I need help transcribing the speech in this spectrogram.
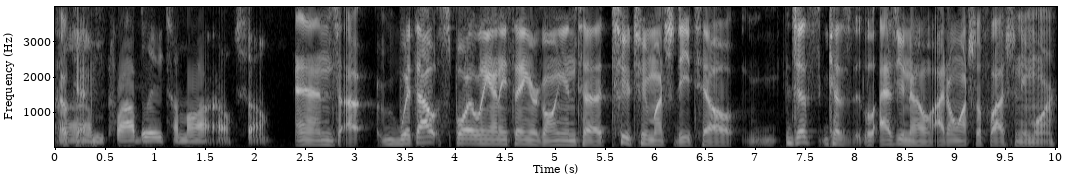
Okay. Um, probably tomorrow. So. And uh, without spoiling anything or going into too too much detail, just because, as you know, I don't watch The Flash anymore.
